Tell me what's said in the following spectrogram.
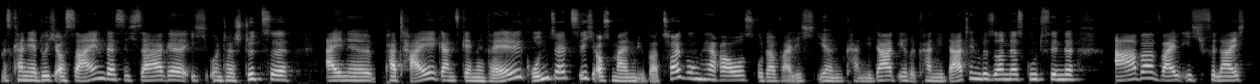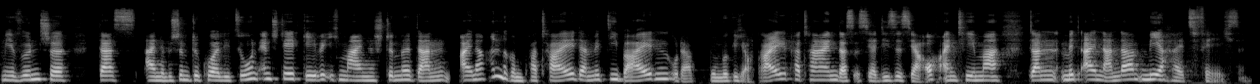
Es kann ja durchaus sein, dass ich sage, ich unterstütze eine Partei ganz generell, grundsätzlich aus meinen Überzeugungen heraus oder weil ich ihren Kandidat, ihre Kandidatin besonders gut finde. Aber weil ich vielleicht mir wünsche, dass eine bestimmte Koalition entsteht, gebe ich meine Stimme dann einer anderen Partei, damit die beiden oder womöglich auch drei Parteien, das ist ja dieses Jahr auch ein Thema, dann miteinander mehrheitsfähig sind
